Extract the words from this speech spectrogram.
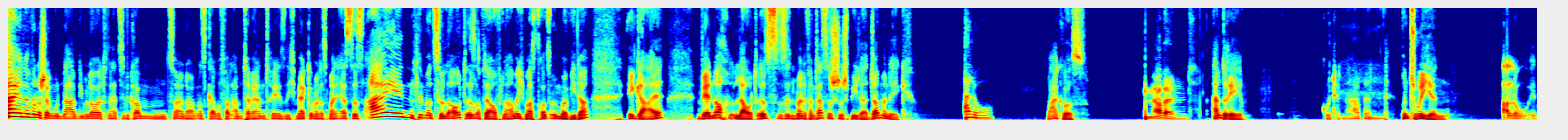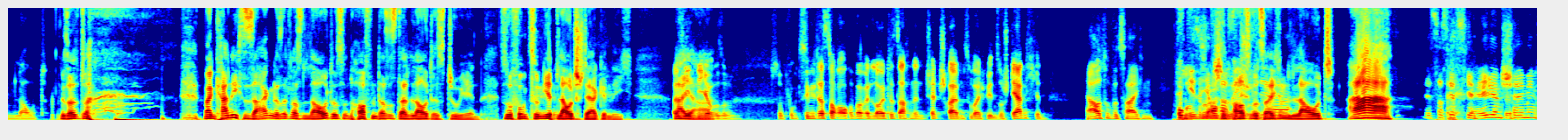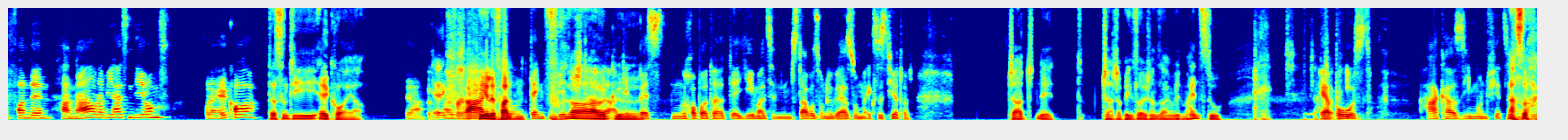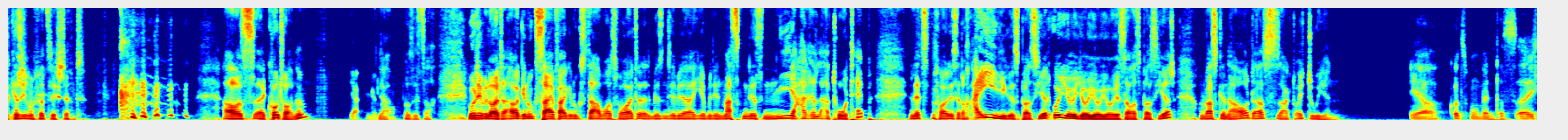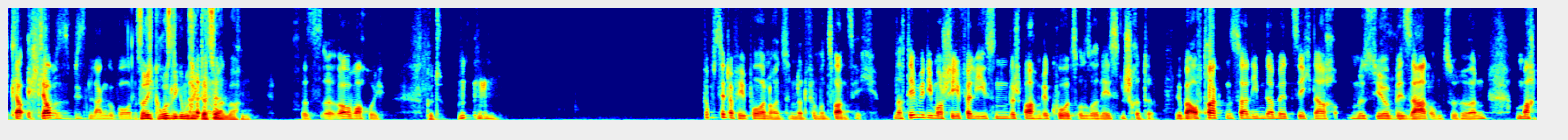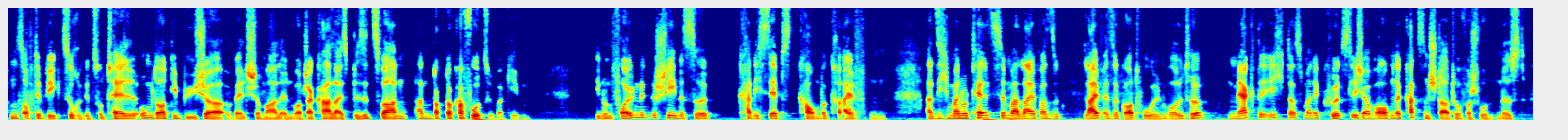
Einen wunderschönen guten Abend, liebe Leute, und herzlich willkommen zu einer neuen Ausgabe von Am Tavernentresen. Ich merke immer, dass mein erstes Ein immer zu laut ist auf der Aufnahme. Ich mache es trotzdem immer wieder. Egal. Wer noch laut ist, sind meine fantastischen Spieler. Dominik. Hallo. Markus. Guten Abend. André. Guten Abend. Und Julian. Hallo in laut. Man kann nicht sagen, dass etwas laut ist und hoffen, dass es dann laut ist, Julian. So funktioniert Lautstärke nicht. naja. Nicht, aber so, so, funktioniert das doch auch immer, wenn Leute Sachen in den Chat schreiben, zum Beispiel in so Sternchen. Ja, Ausrufezeichen. Ausrufezeichen laut. Ah! Ist das jetzt hier Alien-Shaming von den Hana oder wie heißen die Jungs? Oder Elcor? Das sind die Elcor, ja. Ja, also Frage, die Elefanten. Denken wir nicht alle an den besten Roboter, der jemals im Star Wars-Universum existiert hat? Judge, nee, Judge Bing soll ich schon sagen. Wen meinst du? Erbost. HK47. Achso, HK47, stimmt. Aus äh, Kotor, ne? Ja, genau. Ja, so ist doch. Gut, liebe Leute, aber genug Sci-Fi, genug Star Wars für heute. Wir sind ja wieder hier mit den Masken des Nyarlathotep. In der letzten Folge ist ja noch einiges passiert. Uiuiuiui, ist da was passiert. Und was genau, das sagt euch Julian. Ja, kurz Moment. Das, äh, ich glaube, ich glaub, es ist ein bisschen lang geworden. Soll ich gruselige Musik dazu anmachen? Das, äh, oh, mach ruhig. Gut. 15. Februar 1925. Nachdem wir die Moschee verließen, besprachen wir kurz unsere nächsten Schritte. Wir beauftragten Salim damit, sich nach Monsieur Besart umzuhören und machten uns auf den Weg zurück ins Hotel, um dort die Bücher, welche mal in Roger Carlys Besitz waren, an Dr. Kafur zu übergeben. Die nun folgenden Geschehnisse kann ich selbst kaum begreifen. Als ich in mein Hotelzimmer live as a, live as a God holen wollte, merkte ich, dass meine kürzlich erworbene Katzenstatue verschwunden ist.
